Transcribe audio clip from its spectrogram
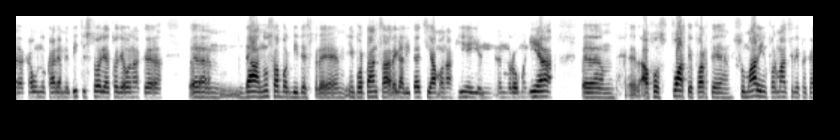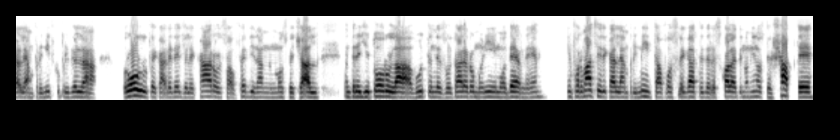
uh, ca unul care am iubit istoria totdeauna că, uh, da, nu s-a vorbit despre importanța regalității a monarhiei în, în România, uh, au fost foarte, foarte sumare informațiile pe care le-am primit cu privire la rolul pe care regele Carol sau Ferdinand în mod special întregitorul l-a avut în dezvoltarea României moderne. Informațiile care le-am primit au fost legate de răscoala din 1907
